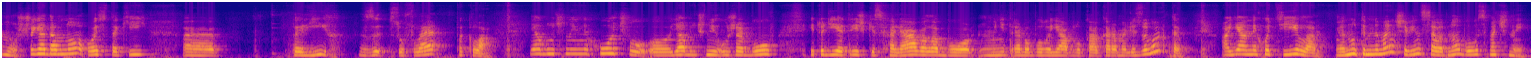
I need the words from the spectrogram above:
ну, що я давно ось такий е, пиріг з суфле пекла. Яблучний не хочу, яблучний уже був. І тоді я трішки схалявала, бо мені треба було яблука карамелізувати, а я не хотіла. Ну, тим не менше, він все одно був смачний.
